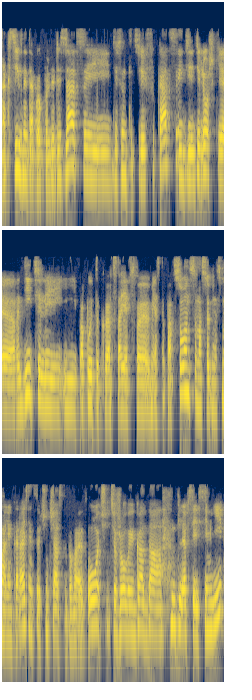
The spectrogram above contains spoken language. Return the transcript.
активной такой поляризации, дезинтенсификации, дележки родителей и попыток отстоять свое место под солнцем, особенно с маленькой разницей. Очень часто бывают очень тяжелые года для всей семьи,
